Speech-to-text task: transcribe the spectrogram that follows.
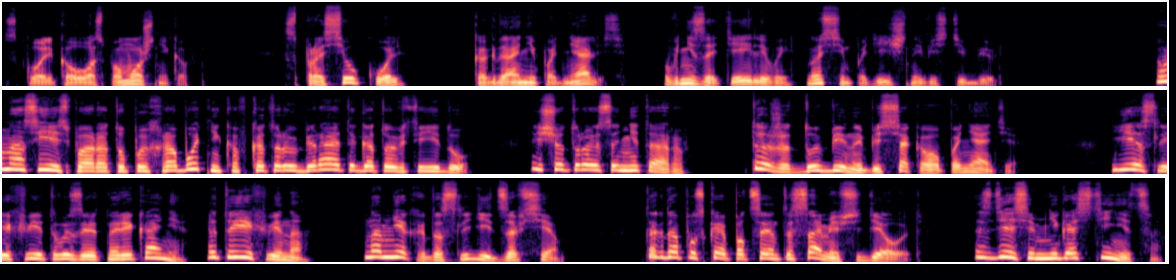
«Сколько у вас помощников?» — спросил Коль, когда они поднялись в незатейливый, но симпатичный вестибюль. «У нас есть пара тупых работников, которые убирают и готовят еду. Еще трое санитаров. Тоже дубины без всякого понятия. Если их вид вызовет нарекание, это их вина. Нам некогда следить за всем. Тогда пускай пациенты сами все делают. Здесь им не гостиница.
